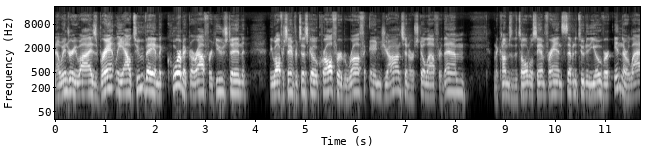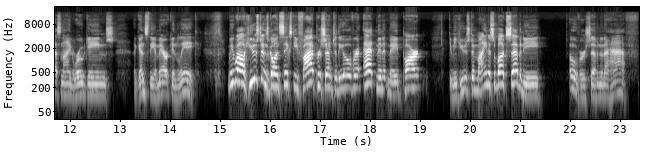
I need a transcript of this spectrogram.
Now, injury wise, Brantley, Altuve, and McCormick are out for Houston. Meanwhile, for San Francisco, Crawford, Ruff, and Johnson are still out for them. When it comes to the total, San Fran 7 2 to the over in their last nine road games against the American League. Meanwhile, Houston's gone 65% to the over at Minute Maid Park. Give me Houston minus a buck 70, over seven and a half.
